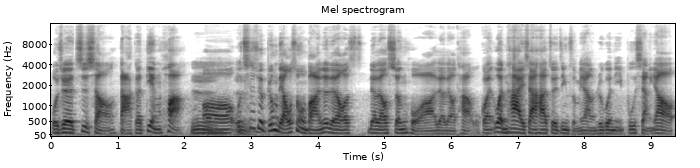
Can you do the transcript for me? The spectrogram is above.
我觉得至少打个电话哦。嗯其实觉得不用聊什么吧，就聊聊聊生活啊，聊聊他，我关问他一下他最近怎么样。如果你不想要。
